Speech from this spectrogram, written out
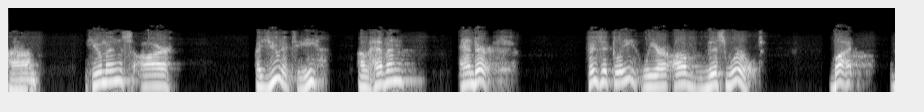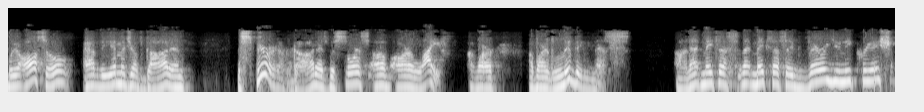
Um, humans are a unity of heaven and earth. Physically, we are of this world, but we also have the image of God and the Spirit of God as the source of our life, of our of our livingness. Uh, that makes us that makes us a very unique creation,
